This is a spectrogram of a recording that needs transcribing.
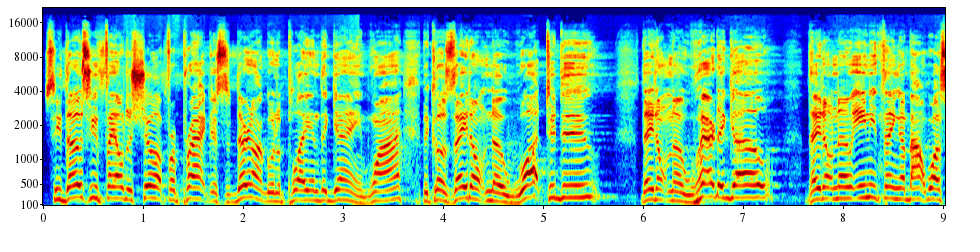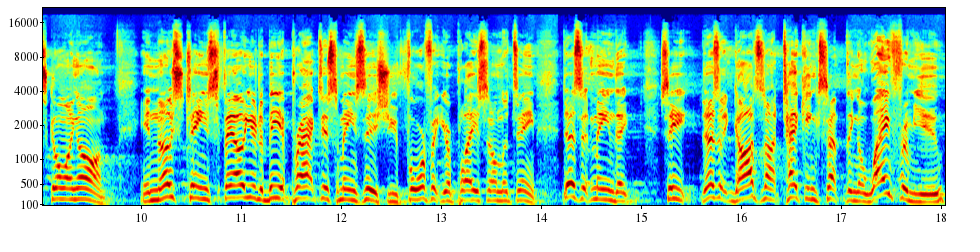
See, those who fail to show up for practice, they're not going to play in the game. Why? Because they don't know what to do, they don't know where to go, they don't know anything about what's going on. In most teams, failure to be at practice means this you forfeit your place on the team. Doesn't mean that, see, doesn't God's not taking something away from you,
